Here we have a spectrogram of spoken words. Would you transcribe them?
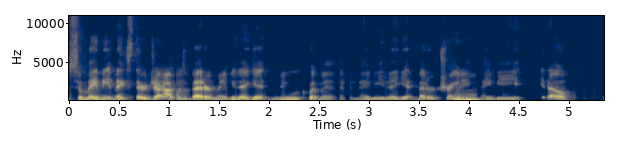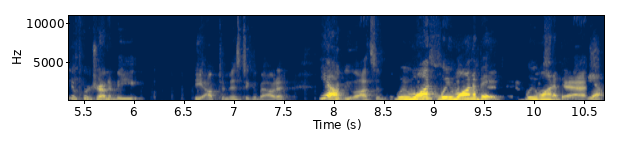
so maybe it makes their jobs better. Maybe they get new equipment. Maybe they get better training. Mm-hmm. Maybe you know, if we're trying to be be optimistic about it, yeah, be lots of we want we want to be we want to be yeah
